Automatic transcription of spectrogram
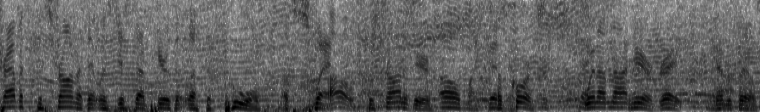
Travis Pastrana that was just up here that left a pool of sweat. Oh, Pastrana's here. Oh, my goodness. Of course. When I'm not here, great. Never fails.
